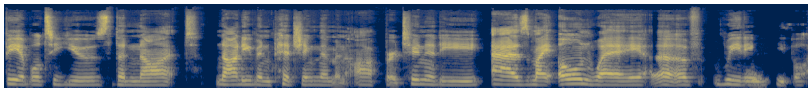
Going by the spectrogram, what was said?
be able to use the not not even pitching them an opportunity as my own way of weeding people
